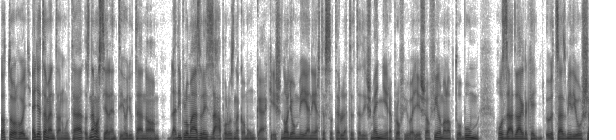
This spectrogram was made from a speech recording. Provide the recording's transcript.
Attól, hogy egyetemen tanultál, az nem azt jelenti, hogy utána lediplomázol és záporoznak a munkák, és nagyon mélyen értesz a területet, és mennyire profi vagy, és a film alaptól bum, hozzád vágnak egy 500 milliós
